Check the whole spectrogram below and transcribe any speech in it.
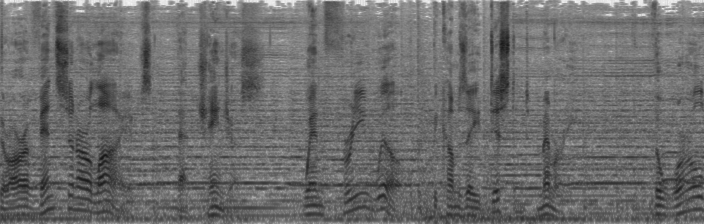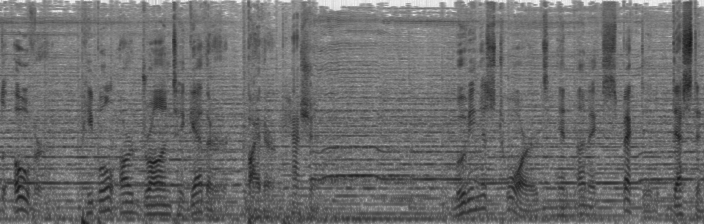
there are events in our lives that change us. When free will becomes a distant memory. The world over, people are drawn together by their passion, moving us towards an unexpected destiny.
